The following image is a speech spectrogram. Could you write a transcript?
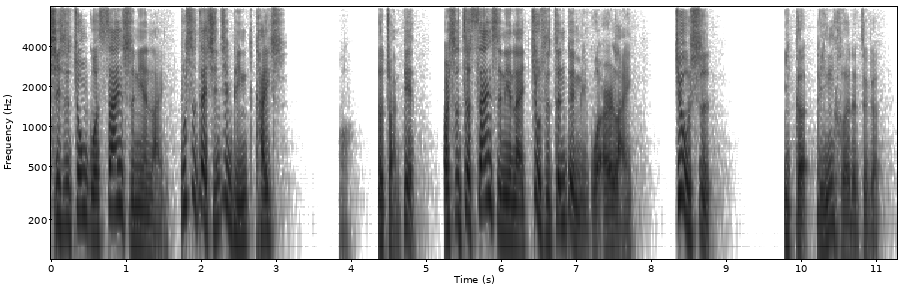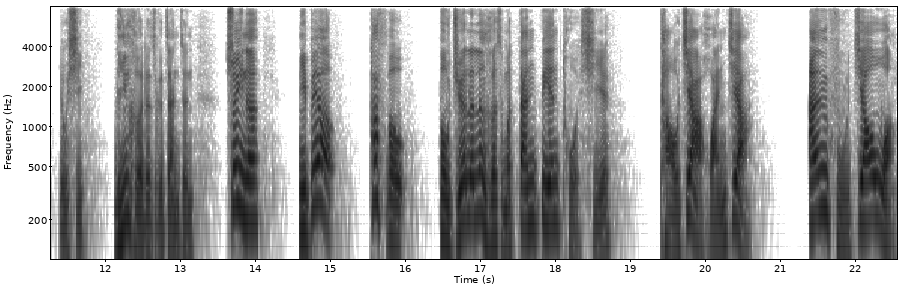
其实中国三十年来不是在习近平开始哦的转变，而是这三十年来就是针对美国而来，就是一个零和的这个游戏，零和的这个战争。所以呢，你不要他否否决了任何什么单边妥协。讨价还价、安抚交往，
